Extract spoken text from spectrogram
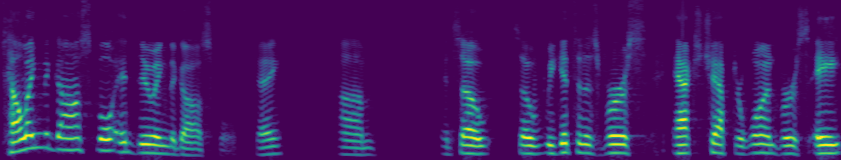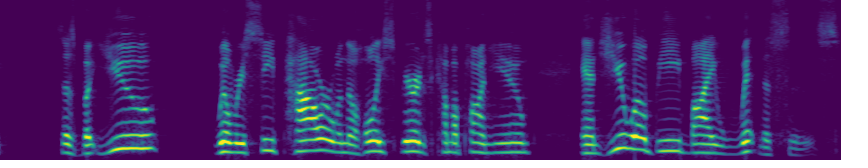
telling the gospel and doing the gospel. Okay, um, and so so we get to this verse, Acts chapter one, verse eight says, "But you will receive power when the Holy Spirit has come upon you, and you will be my witnesses."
